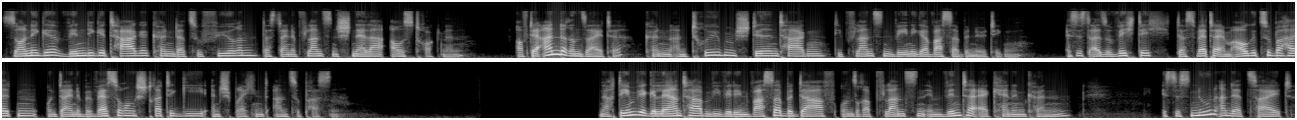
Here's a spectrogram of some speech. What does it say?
Sonnige, windige Tage können dazu führen, dass deine Pflanzen schneller austrocknen. Auf der anderen Seite können an trüben, stillen Tagen die Pflanzen weniger Wasser benötigen. Es ist also wichtig, das Wetter im Auge zu behalten und deine Bewässerungsstrategie entsprechend anzupassen. Nachdem wir gelernt haben, wie wir den Wasserbedarf unserer Pflanzen im Winter erkennen können, ist es nun an der Zeit,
